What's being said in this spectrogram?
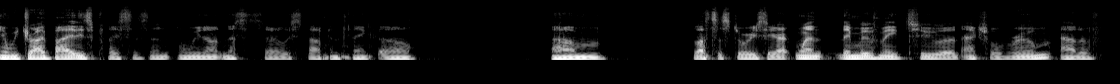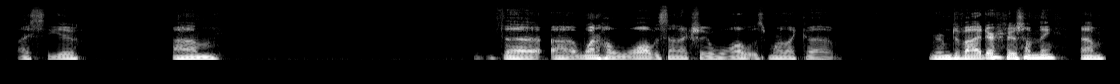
you know, we drive by these places and, and we don't necessarily stop and think, oh, um, lots of stories here. When they moved me to an actual room out of ICU, um, the uh, one whole wall was not actually a wall; it was more like a room divider or something. Um,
